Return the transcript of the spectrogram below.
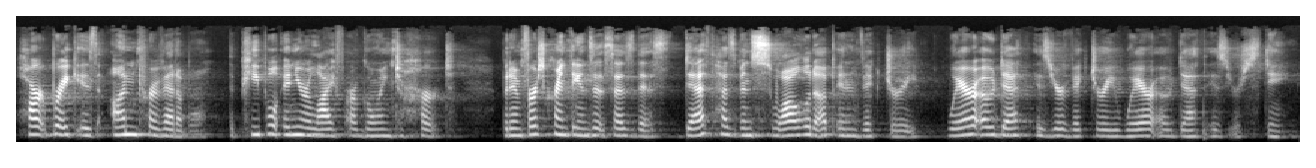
heartbreak is unpreventable. The people in your life are going to hurt. But in 1 Corinthians, it says this Death has been swallowed up in victory. Where, O death, is your victory? Where, O death, is your sting?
